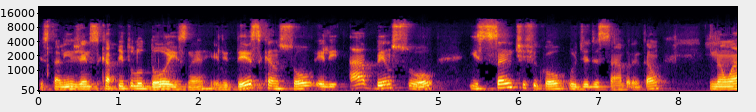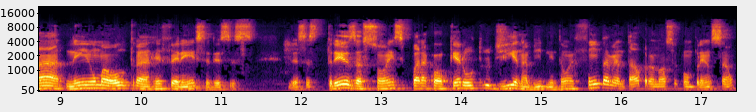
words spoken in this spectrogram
que está ali em Gênesis capítulo 2, né? Ele descansou, ele abençoou e santificou o dia de sábado. Então, não há nenhuma outra referência desses, dessas três ações para qualquer outro dia na Bíblia. Então, é fundamental para a nossa compreensão,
